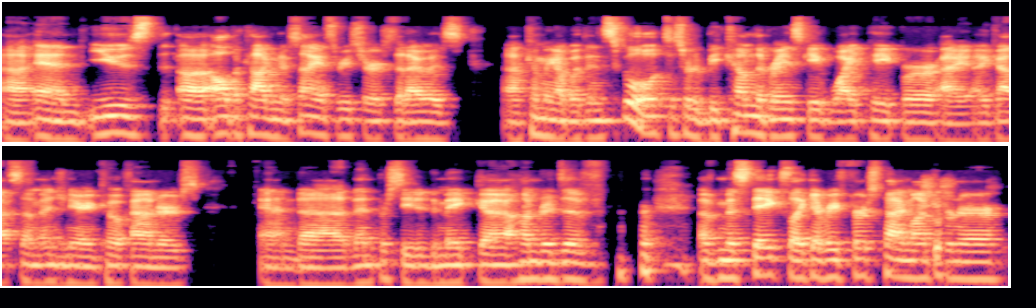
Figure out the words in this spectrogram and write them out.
and used all the cognitive science research that I was. coming up with in school to sort of become the Brainscape white paper. I, I got some engineering co-founders and uh, then proceeded to make uh, hundreds of of mistakes like every first time entrepreneur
